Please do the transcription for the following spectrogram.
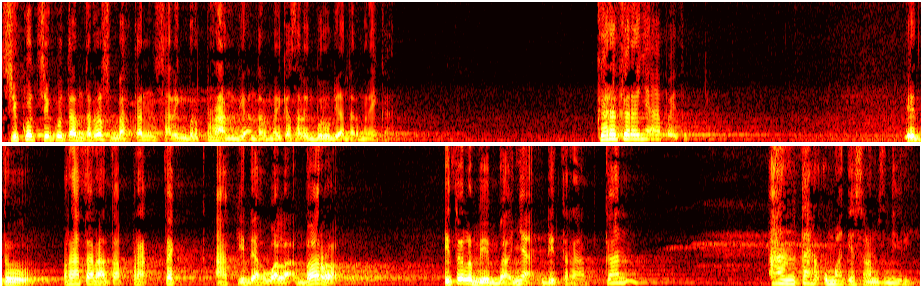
Sikut-sikutan terus bahkan saling berperang di antar mereka, saling bunuh di antar mereka. Gara-garanya apa itu? Itu rata-rata praktek akidah walak barok itu lebih banyak diterapkan antar umat Islam sendiri.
